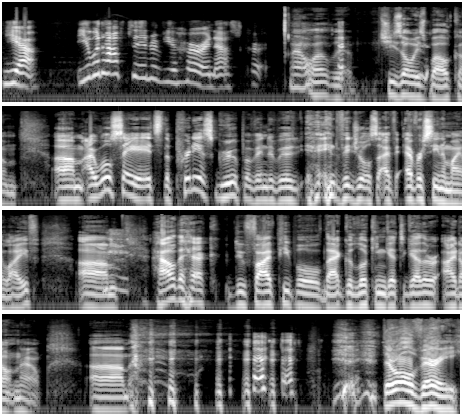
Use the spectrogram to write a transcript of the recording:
yeah, you would have to interview her and ask her. Oh well, she's always welcome. Um, I will say it's the prettiest group of individ- individuals I've ever seen in my life. Um, how the heck do five people that good looking get together? I don't know. Um, they're all very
